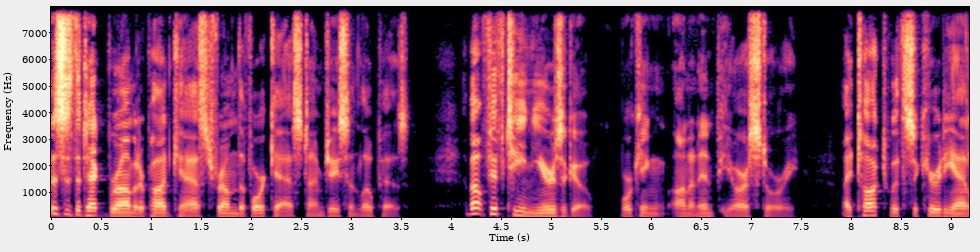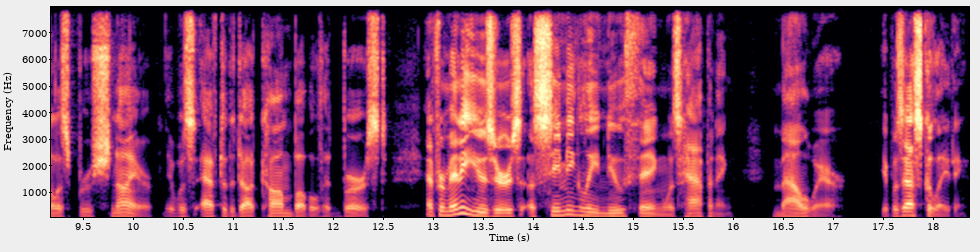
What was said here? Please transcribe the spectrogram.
This is the Tech Barometer podcast from The Forecast. I'm Jason Lopez. About 15 years ago, working on an NPR story, I talked with security analyst Bruce Schneier. It was after the dot com bubble had burst. And for many users, a seemingly new thing was happening malware. It was escalating.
